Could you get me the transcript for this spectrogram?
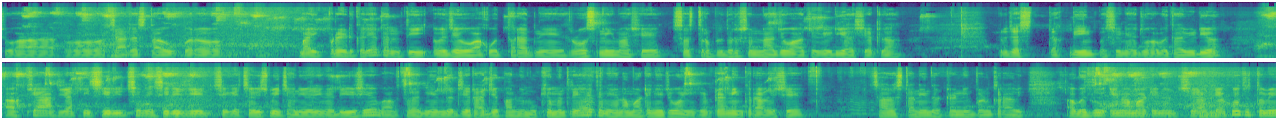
જો, આ ચાર રસ્તા ઉપર બાઇક પરેડ કર્યા હતા ને, તે જેવો આખો થરાદની રોશનીમાં છે, શસ્ત્ર પ્રદર્શનના જો આ જે વિડીયા છે એટલા પ્રજાસત્તાક દિન પછીના જો આ બધા વીડિયો આખી આ આખી સિરીઝ છે ને સિરીઝ એ છે કે છવ્વીસમી જાન્યુઆરીના દિવસે વાવથરાદની અંદર જે રાજ્યપાલને મુખ્યમંત્રી આવે છે ને, એના માટેની જો અહીંયા ટ્રેનિંગ કરાવે છે ચાર રસ્તાની અંદર ટ્રેનિંગ પણ કરાવી, આ બધું એના માટેનું છે આખે આખો. તો તમે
